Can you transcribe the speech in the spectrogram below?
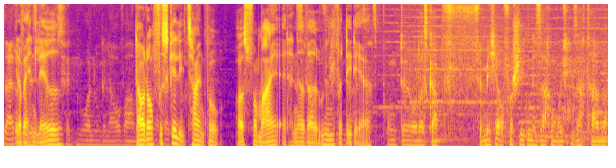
eller hvad han lavede. er. Der var dog forskellige tegn på, også for mig, at han havde været uden for DDR. Punkte oder es gab für mich auch verschiedene Sachen, wo ich gesagt habe,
